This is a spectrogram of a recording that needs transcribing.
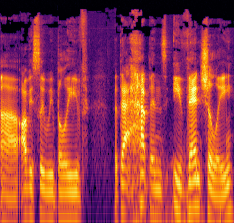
Uh, obviously, we believe that that happens eventually.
